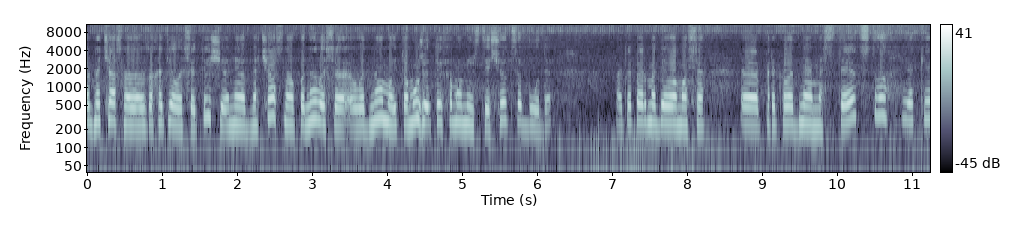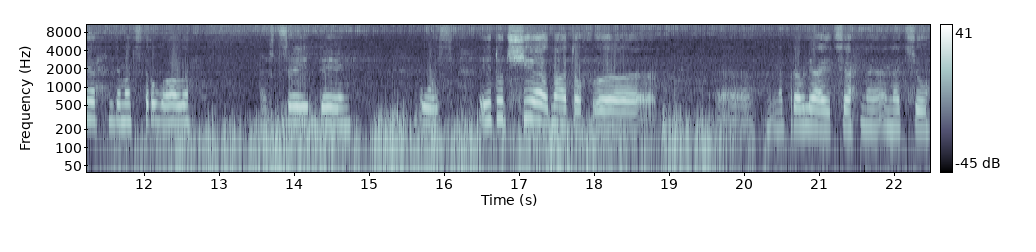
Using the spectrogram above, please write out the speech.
одночасно захотілося йти, що вони одночасно опинилися в одному і тому ж тихому місці. Що це буде? А тепер ми дивимося прикладне мистецтво, яке демонстрували в цей день. Ось. І тут ще натовп е, е, направляється на, на цю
